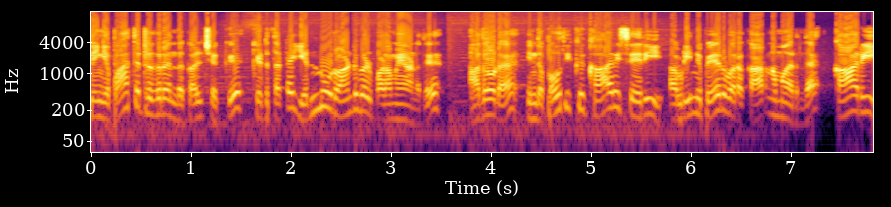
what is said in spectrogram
நீங்க பார்த்துட்டு இருக்கிற இந்த கல்ச்செக்கு கிட்டத்தட்ட எண்ணூறு ஆண்டுகள் பழமையானது. அதோட இந்த பகுதிக்கு காரிசேரி அப்படின்னு பேர் வர காரணமா இருந்த காரி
